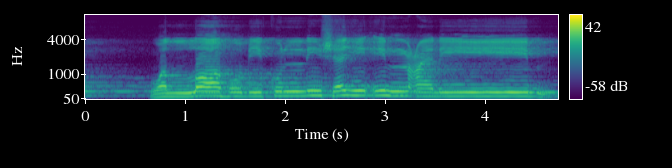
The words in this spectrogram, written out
والله بكل شيء عليم.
